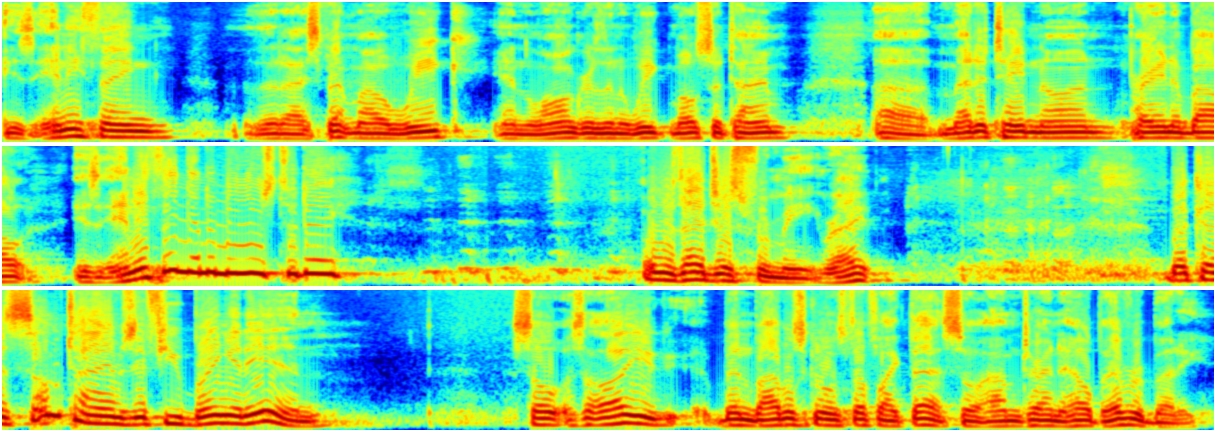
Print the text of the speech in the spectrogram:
is anything that I spent my week and longer than a week most of the time uh, meditating on, praying about, is anything going to be used today? or was that just for me, right? Because sometimes if you bring it in, so, so a lot of you been Bible school and stuff like that, so I'm trying to help everybody.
